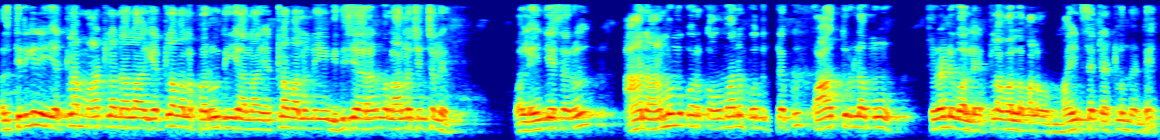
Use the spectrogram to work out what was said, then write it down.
వాళ్ళు తిరిగి ఎట్లా మాట్లాడాలా? ఎట్లా వాళ్ళ పరువు తీయాలా? ఎట్లా వాళ్ళని విధి చేయాలని వాళ్ళు ఆలోచించలేదు. వాళ్ళు ఏం చేశారు? ఆ నామము కొరకు అవమానం పొందుటకు పాత్రులము. చూడండి వాళ్ళు ఎట్లా వాళ్ళ వాళ్ళ మైండ్ సెట్ ఎట్లుందంటే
